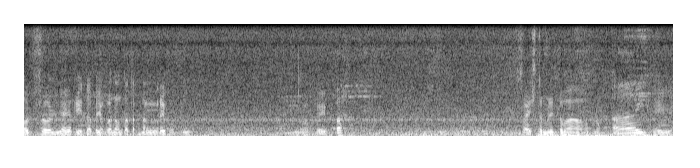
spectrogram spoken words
outsole niya. Ayan, kita pa yung kanang tatak ng Reebok. Eh. Okay pa. Size naman ito mga kapro. Ay, ayan.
